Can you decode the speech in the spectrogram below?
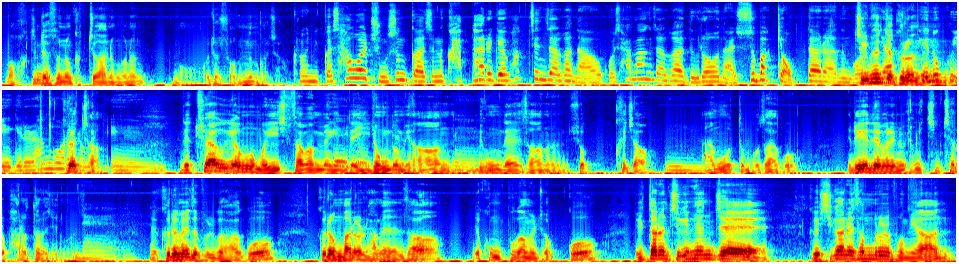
뭐 확진자 수는 급증하는 거는 뭐 어쩔 수 없는 거죠. 그러니까 4월 중순까지는 가파르게 확진자가 나오고 사망자가 늘어날 수밖에 없다라는 걸 지금 현재 그런- 대놓고 얘기를 한 거라는 그렇죠. 예. 근데 최악의 경우 뭐 24만 명인데 네, 네, 이 정도면 네. 미국 내에서는 쇼크죠. 음. 아무것도 못 하고 이렇게 되버리면 경기 침체로 바로 떨어지는 거죠. 네. 네, 그럼에도 불구하고 그런 말을 하면서 공포감을 줬고 일단은 지금 현재 그 시간의 선물을 보면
